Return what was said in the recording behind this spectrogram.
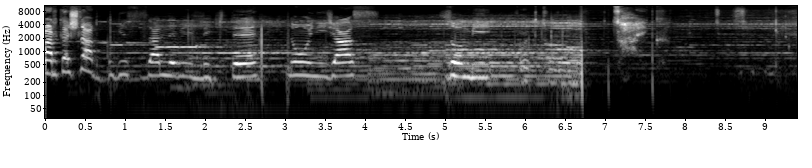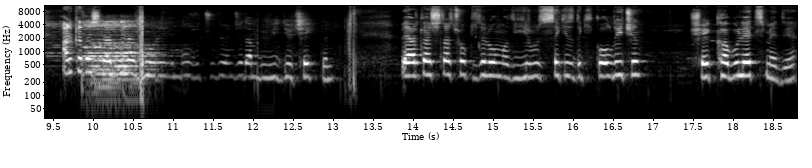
arkadaşlar. Bugün sizlerle birlikte ne oynayacağız? Zombie Factory. Arkadaşlar biraz moralim bozuk çünkü önceden bir video çektim. Ve arkadaşlar çok güzel olmadı. 28 dakika olduğu için şey kabul etmedi.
